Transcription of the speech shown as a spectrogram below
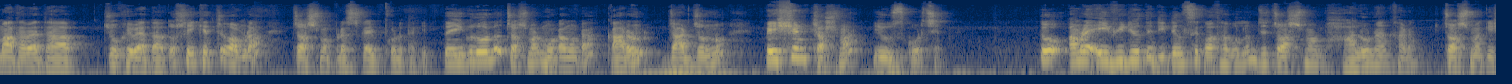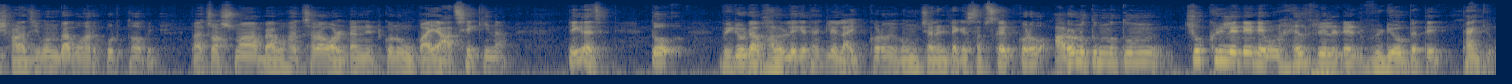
মাথা ব্যথা, চোখে ব্যথা, তো সেই ক্ষেত্রেও আমরা চশমা প্রেসক্রাইব করে থাকি। তো এইগুলো হলো চশমার মোটামোটা কারণ, যার জন্য পেশেন্ট চশমা ইউজ করছে। তো আমরা এই ভিডিওতে ডিটেলসে কথা বললাম যে চশমা ভালো না খারাপ? চশমা কি সারা জীবন ব্যবহার করতে হবে? বা চশমা ব্যবহার ছাড়া অল্টারনেট কোনো উপায় আছে কি না ঠিক আছে? তো ভিডিওটা ভালো লেগে থাকলে লাইক করো এবং চ্যানেলটাকে সাবস্ক্রাইব করো। আরও নতুন নতুন চোখ রিলেটেড এবং হেলথ রিলেটেড ভিডিও পেতে। Thank you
